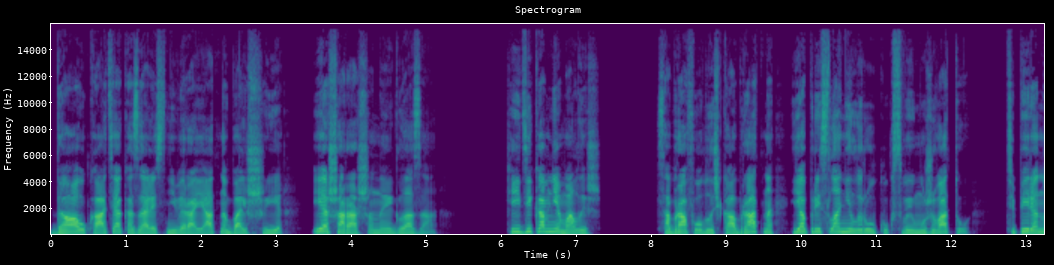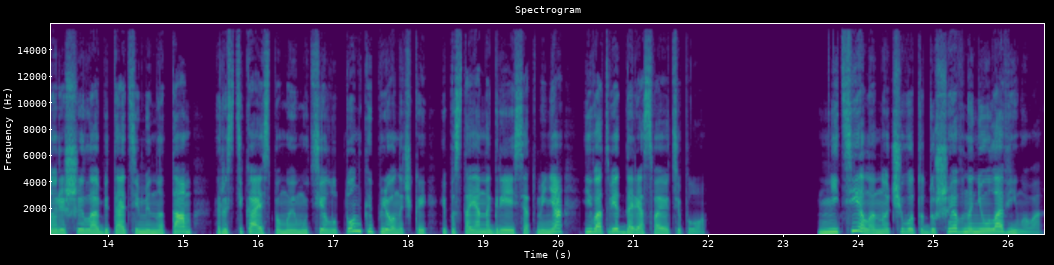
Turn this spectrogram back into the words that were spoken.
Да, у Кати оказались невероятно большие и ошарашенные глаза. «Иди ко мне, малыш». Собрав облачко обратно, я прислонила руку к своему животу. Теперь оно решило обитать именно там, растекаясь по моему телу тонкой пленочкой и постоянно греясь от меня и в ответ даря свое тепло. Не тело, но чего-то душевно неуловимого.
